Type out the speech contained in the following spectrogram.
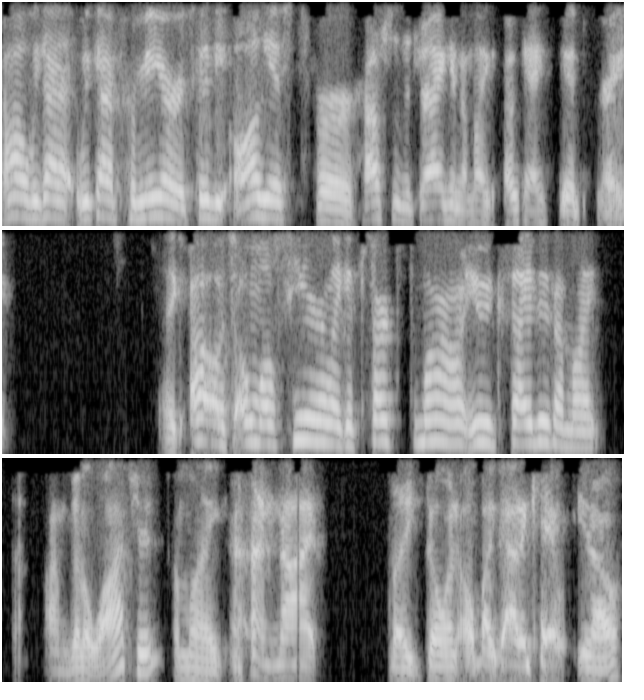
"Oh, we got a we got a premiere. It's going to be August for House of the Dragon." I'm like, "Okay, good, great." Like, oh, it's almost here. Like it starts tomorrow. Aren't you excited? I'm like, I'm gonna watch it. I'm like, I'm not like going, oh my god, I can't, you know,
